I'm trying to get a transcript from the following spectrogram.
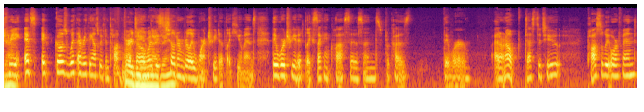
Yeah. treating it's it goes with everything else we've been talking Very about though, where these children really weren't treated like humans. They were treated like second class citizens because they were I don't know, destitute, possibly orphaned.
